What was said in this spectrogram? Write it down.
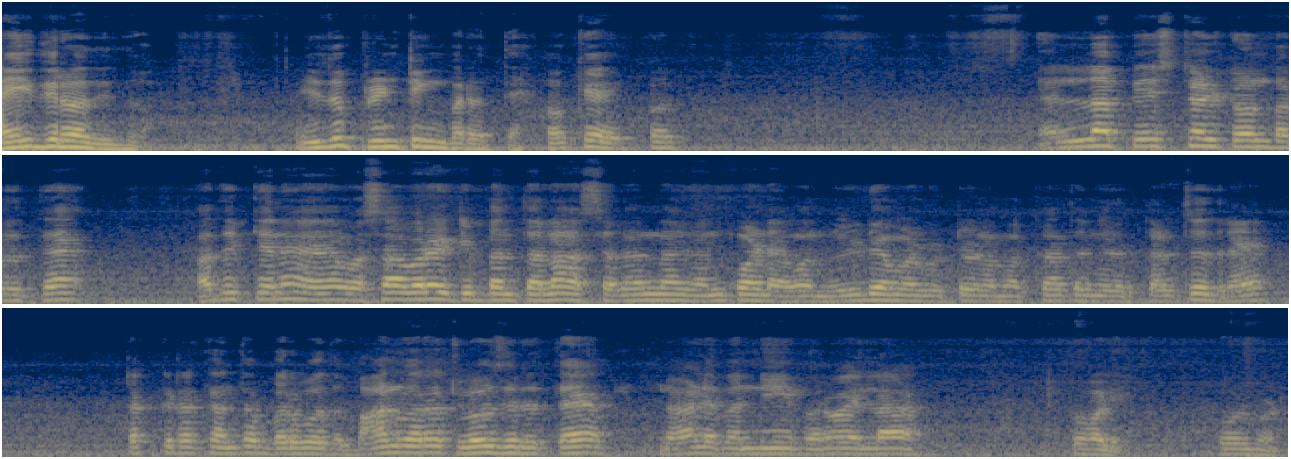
ನೈದಿರೋದು ಇದು. ಇದು ಪ್ರಿಂಟಿಂಗ್ ಬರುತ್ತೆ. ಓಕೆ ಎಲ್ಲ ಪೇಸ್ಟಲ್ ಟೋನ್ ಬರುತ್ತೆ. ಅದಕ್ಕೇ ಹೊಸ ವೆರೈಟಿ ಬಂತಲ್ಲ ಸಡನ್ನಾಗಿ ಅಂದ್ಕೊಂಡೆ ಒಂದು ವೀಡಿಯೋ ಮಾಡಿಬಿಟ್ಟು ನಮ್ಮ ಅಕ್ಕ ತಂಗಿದ್ರು ಕಳಿಸಿದ್ರೆ ಟಕ್ ಟಕ್ ಅಂತ ಬರ್ಬೋದು. ಭಾನುವಾರ ಕ್ಲೋಸ್ ಇರುತ್ತೆ. ನಾಳೆ ಬನ್ನಿ, ಪರವಾಗಿಲ್ಲ. ತೊಗೊಳ್ಳಿ. ಹೋಲ್ಡ್ ಮಾಡಿ.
